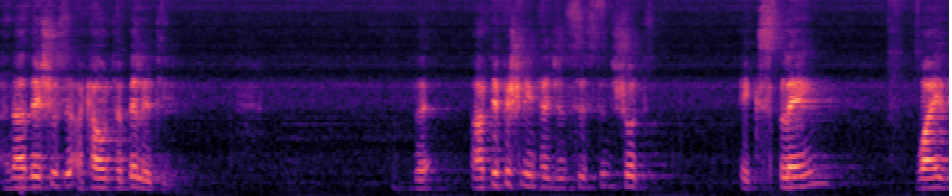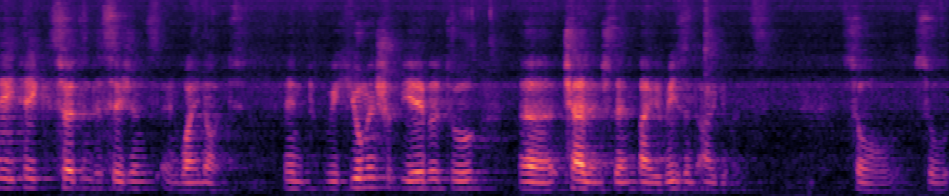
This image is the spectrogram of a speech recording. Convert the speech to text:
Another issue is accountability. The artificial intelligence system should explain why they take certain decisions and why not. And we humans should be able to uh, challenge them by reasoned arguments. So, so,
